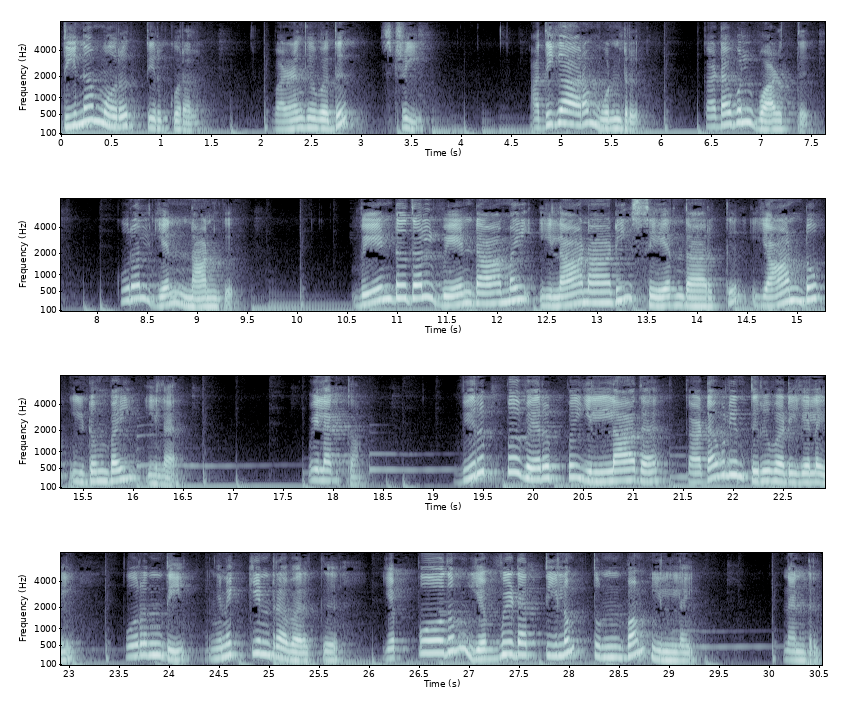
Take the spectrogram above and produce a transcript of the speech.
தினமொரு திருக்குறள். வழங்குவது ஸ்ரீ. அதிகாரம் ஒன்று. கடவுள் வாழ்த்து. குறள் எண் நான்கு. வேண்டுதல் வேண்டாமை இலானாடி சேர்ந்தார்க்கு யாண்டும் இடும்பை இல. விளக்கம். விருப்பு வெறுப்பு இல்லாத கடவுளின் திருவடிகளை பொருந்தி நினைக்கின்றவர்க்கு எப்போதும் எவ்விடத்திலும் துன்பம் இல்லை. நன்றி.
